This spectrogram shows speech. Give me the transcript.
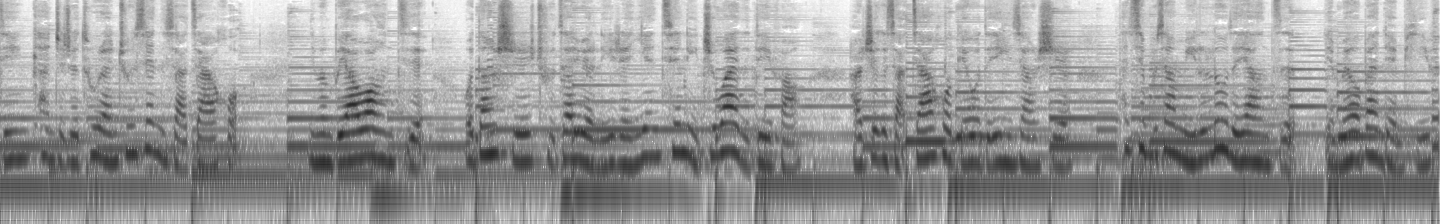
睛看着这突然出现的小家伙。你们不要忘记，我当时处在远离人烟千里之外的地方，而这个小家伙给我的印象是，他既不像迷了路的样子。也没有半点疲乏、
